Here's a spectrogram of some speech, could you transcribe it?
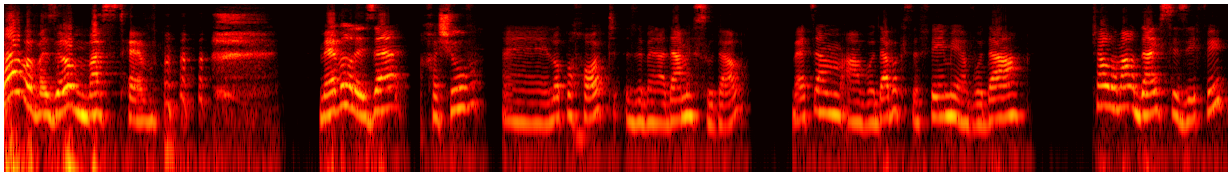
have, אבל זה לא must have. מעבר לזה, חשוב, אה, לא פחות, זה בן אדם מסודר. בעצם העבודה בכספים היא עבודה, אפשר לומר די סיזיפית,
